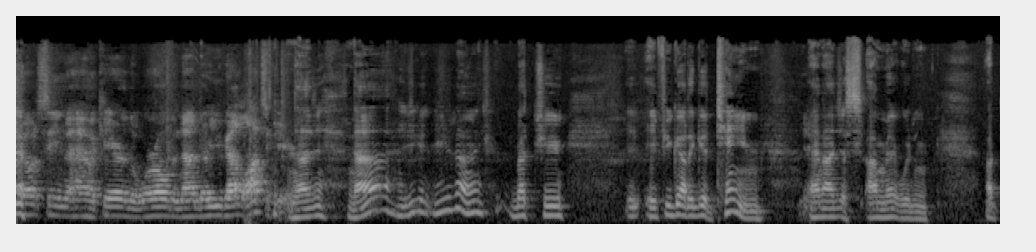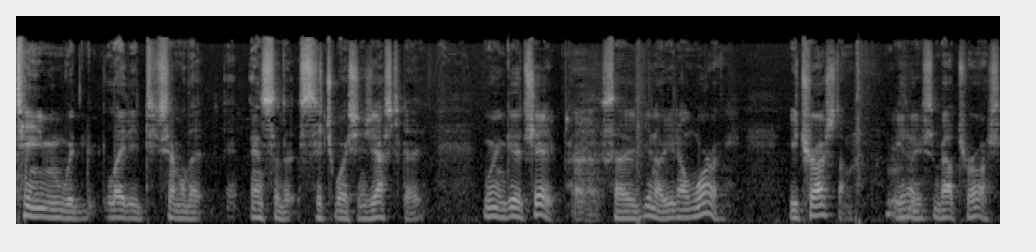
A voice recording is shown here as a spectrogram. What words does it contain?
you don't seem to have a care in the world, and I know you got lots of care. no, no, you you don't. But you, if you got a good team, and I just I met with a team with related to some of the incident situations yesterday. We're in good shape. Uh-huh. So you know you don't worry. You trust them. You know it's about trust.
